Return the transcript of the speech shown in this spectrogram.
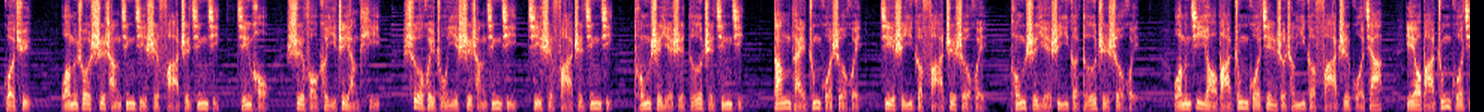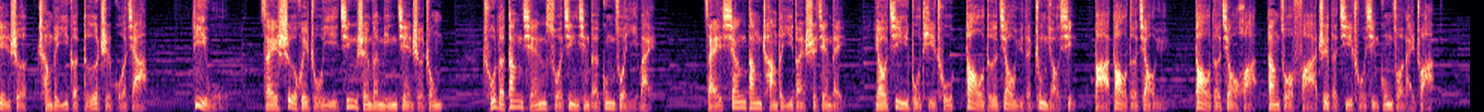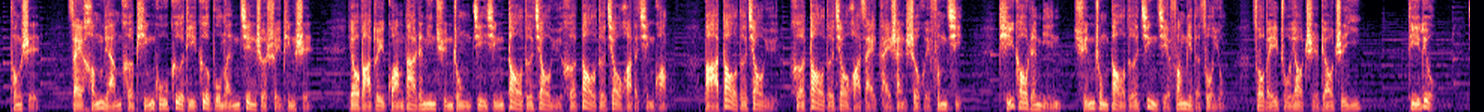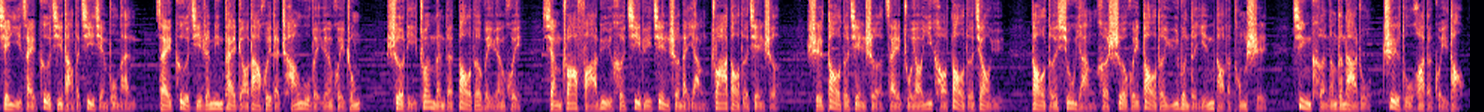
过去我们说市场经济是法治经济，今后是否可以这样提：社会主义市场经济既是法治经济？同时，也是德治经济。当代中国社会既是一个法治社会，同时也是一个德治社会。我们既要把中国建设成一个法治国家，也要把中国建设成为一个德治国家。第五，在社会主义精神文明建设中，除了当前所进行的工作以外，在相当长的一段时间内，要进一步提出道德教育的重要性，把道德教育。道德教化当作法治的基础性工作来抓，同时，在衡量和评估各地各部门建设水平时，要把对广大人民群众进行道德教育和道德教化的情况，把道德教育和道德教化在改善社会风气、提高人民群众道德境界方面的作用作为主要指标之一。第六，建议在各级党的纪检部门，在各级人民代表大会的常务委员会中。设立专门的道德委员会，像抓法律和纪律建设那样抓道德建设，使道德建设在主要依靠道德教育、道德修养和社会道德舆论的引导的同时，尽可能的纳入制度化的轨道。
